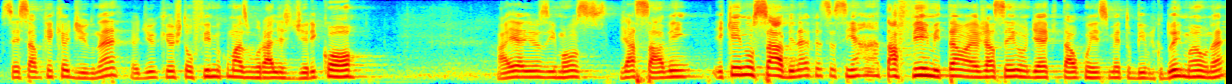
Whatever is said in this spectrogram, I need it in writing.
Vocês sabem o que, que eu digo, né? Eu digo que eu estou firme como as muralhas de Jericó. Aí, aí os irmãos já sabem, e quem não sabe, né? Pensa assim, ah, tá firme então, eu já sei onde é que está o conhecimento bíblico do irmão, né?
